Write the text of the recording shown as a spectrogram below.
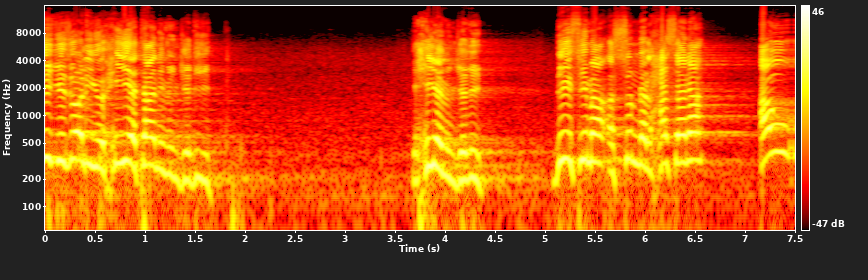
يجي زول يحيي تاني من جديد. يحيي من جديد. دي سمة السنة الحسنة أو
